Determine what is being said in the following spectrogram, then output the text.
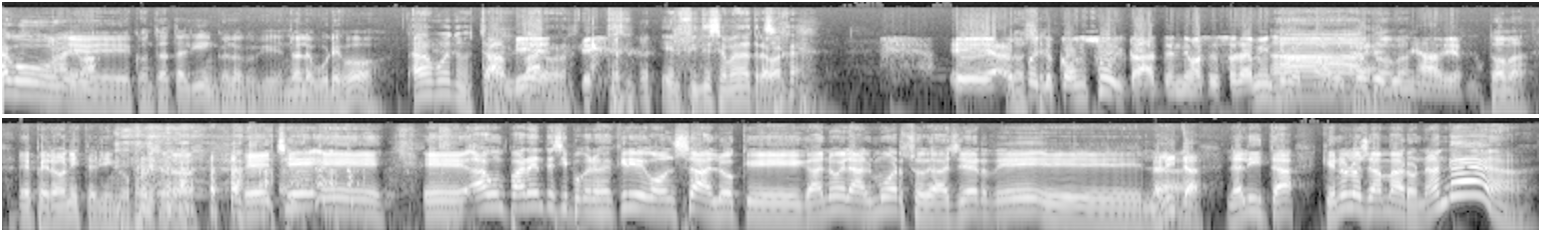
hago. Eh, contrata a alguien, con loco, que no labures vos. Ah, bueno, está También. bárbaro. ¿El fin de semana trabaja? Eh, No pues sé. consulta atendemos, asesoramiento Ah, los sábados, de toma. lunes a viernes. Toma, es peronista el guingo, por eso no. Eh, che, eh, eh, hago un paréntesis porque nos escribe Gonzalo que ganó el almuerzo de ayer de eh, la- Lalita. Lalita, que no lo llamaron. ¡Anda!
